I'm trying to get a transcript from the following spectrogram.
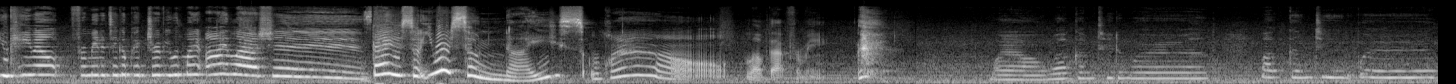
you came out for me to take a picture of you with my eyelashes! That is so, you are so nice. Wow. Love that for me. Wow, welcome to the world. Welcome to the world.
